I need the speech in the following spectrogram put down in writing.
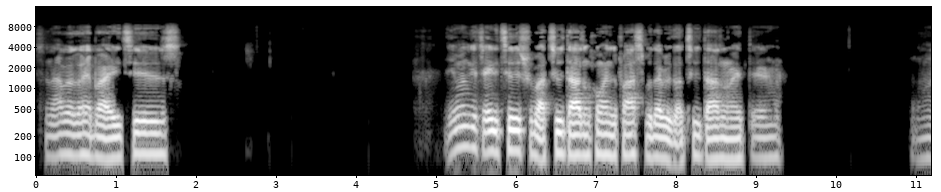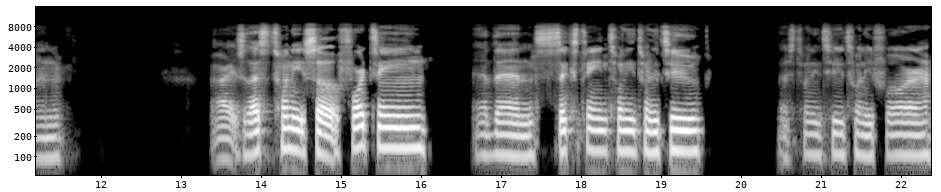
So now we'll go ahead and buy 82s. You want to get your eighty twos for about two thousand coins if possible. There we go, two thousand right there. One. All right, so that's 20. So 14, and then 16, 20, 22. That's 22, 24.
